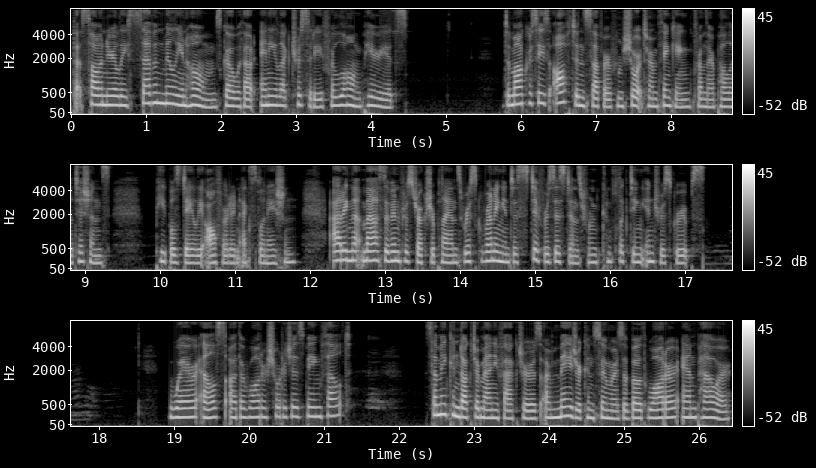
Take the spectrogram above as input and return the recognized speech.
that saw nearly 7 million homes go without any electricity for long periods. Democracies often suffer from short term thinking from their politicians. People's Daily offered an explanation, adding that massive infrastructure plans risk running into stiff resistance from conflicting interest groups. Where else are there water shortages being felt? Semiconductor manufacturers are major consumers of both water and power,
